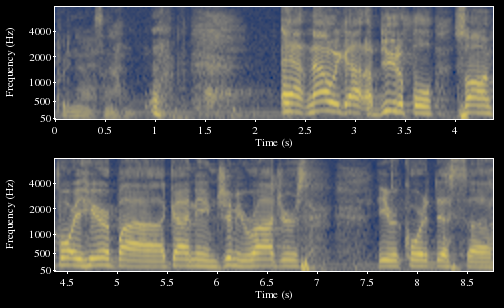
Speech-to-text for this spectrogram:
Pretty nice, huh? and now we got a beautiful song for you here by a guy named Jimmie Rodgers. He recorded this uh,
